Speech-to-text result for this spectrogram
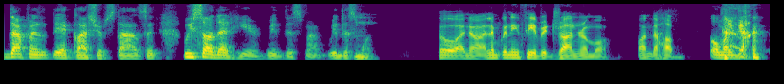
definitely a clash of styles and we saw that here with this man with this one. So ano, alam ko na yung favorite genre mo on the hub. Oh my god.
